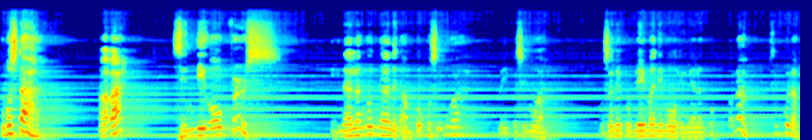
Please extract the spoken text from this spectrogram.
kumusta? Tama ba? Sindi o verse. Ignalang nga, nag-ampo ko si Muha. Play ko si Muha. Kung saan may problema ni mo, ignalang ko. Wala, simple lang.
